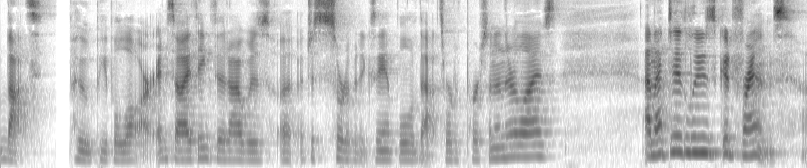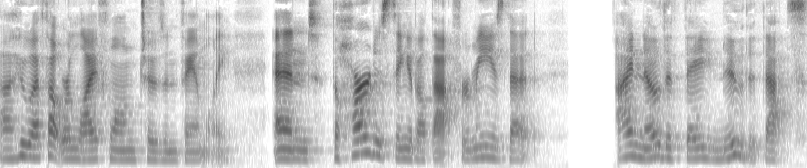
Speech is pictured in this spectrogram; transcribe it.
that's who people are. And so I think that I was uh just sort of an example of that sort of person in their lives. And I did lose good friends uh, who I thought were lifelong chosen family. And the hardest thing about that for me is that I know that they knew that that's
